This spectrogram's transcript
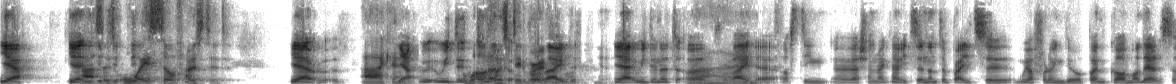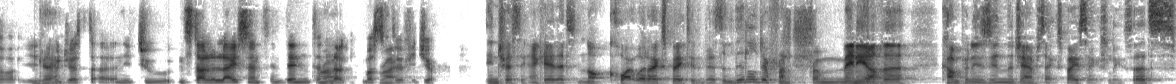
Yeah, yeah. Ah, so it's it, always self-hosted. Yeah. Ah, okay. Yeah, we, we do, well, do not provide. Yeah. yeah. we do not uh, right. provide a hosting uh, version right now. It's an enterprise. It's, uh, we are following the open core model, so okay. we just uh, need to install a license and then it unlock right. most right. of the feature. Interesting. Okay, that's not quite what I expected. That's a little different from many yeah. other companies in the Jamstack space, actually. So that's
